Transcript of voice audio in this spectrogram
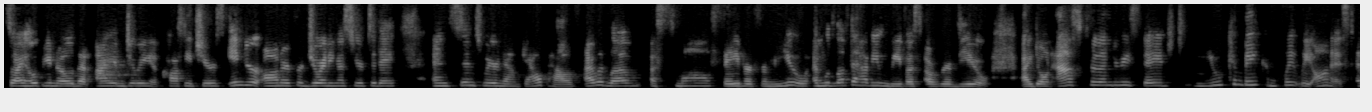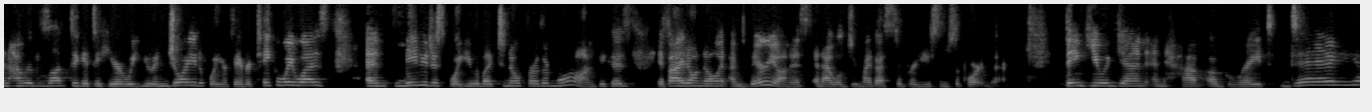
So I hope you know that I am doing a coffee cheers in your honor for joining us here today. And since we are now gal pals, I would love a small favor from you and would love to have you leave us a review. I don't ask for them to be staged. You can be completely honest, and I would love to get to hear what you enjoyed, what your favorite takeaway was, and maybe just what you would like to know further more on. Because if I don't know it, I'm very honest and I will do my best to bring you some support in there. Thank you again and have a great day.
